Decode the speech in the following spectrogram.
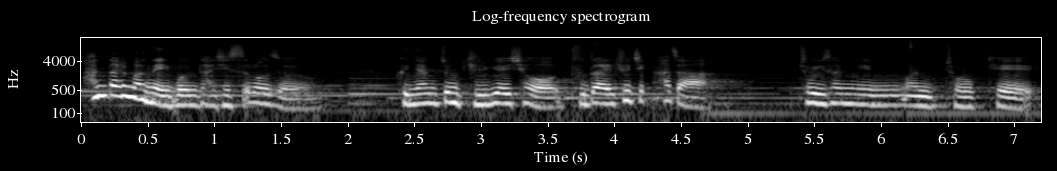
한 달 만에 이번 다시 쓰러져요. 그냥 좀 길게 쉬어. 두 달 휴직하자. 저 이사님만 저렇게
